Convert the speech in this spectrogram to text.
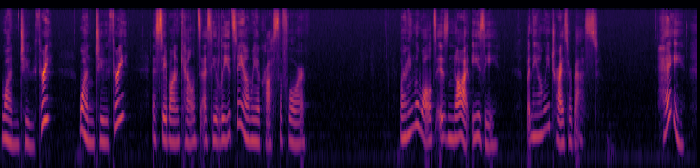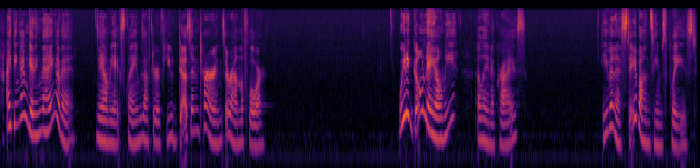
One, two, three. One, two, three. Esteban counts as he leads Naomi across the floor. Learning the waltz is not easy, but Naomi tries her best. Hey, I think I'm getting the hang of it. Naomi exclaims after a few dozen turns around the floor. Way to go, Naomi! Elena cries. Even Esteban seems pleased.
